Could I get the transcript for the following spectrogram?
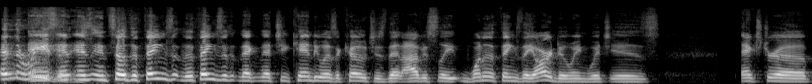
And the and, reason and, and, and so the things the things that, that, that you can do as a coach is that obviously one of the things they are doing which is extra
